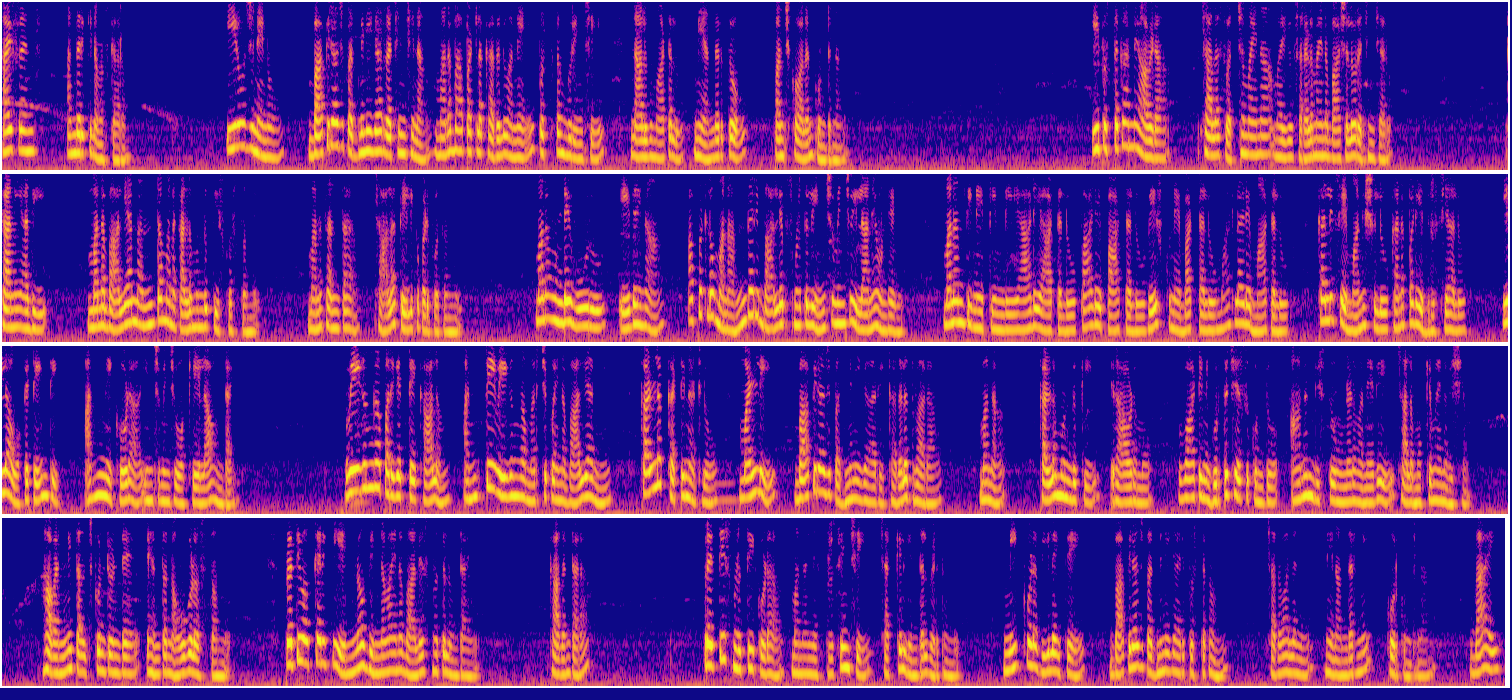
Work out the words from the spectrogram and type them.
Hi friends అందరికీ నమస్కారం. ఈరోజు నేను బాపిరాజు పద్మిని గారు రచించిన మన బాపట్ల కథలు అనే పుస్తకం గురించి నాలుగు మాటలు మీ అందరితో పంచుకోవాలనుకుంటున్నాను. ఈ పుస్తకాన్ని ఆవిడ చాలా స్వచ్ఛమైన మరియు సరళమైన భాషలో రచించారు. కానీ అది మన బాల్యాన్నంతా మన కళ్ళ ముందుకు తీసుకొస్తుంది. మనసంతా చాలా తేలిక పడిపోతుంది మనం ఉండే ఊరు ఏదైనా అప్పట్లో మన అందరి బాల్యపు స్మృతులు ఇంచుమించు ఇలానే ఉండేవి. మనం తినే తిండి ఆడే ఆటలు పాడే పాటలు వేసుకునే బట్టలు మాట్లాడే మాటలు కలిసే మనుషులు కనపడే దృశ్యాలు. ఇలా ఒకటేంటి? అన్నీ కూడా ఇంచుమించు ఒకేలా ఉంటాయి. వేగంగా పరిగెత్తే కాలం అంతే వేగంగా మర్చిపోయిన బాల్యాన్ని కళ్ళకు కట్టినట్లు మళ్ళీ బాపిరాజు పద్మిని గారి కథల ద్వారా మన కళ్ళ ముందుకి రావడము వాటిని గుర్తు చేసుకుంటూ ఆనందిస్తూ ఉండడం అనేది చాలా ముఖ్యమైన విషయం. అవన్నీ తలుచుకుంటుంటే ఎంతో నవ్వు కూడా వస్తుంది. ప్రతి ఒక్కరికి ఎన్నో భిన్నమైన బాల్య స్మృతులు ఉంటాయి. కాదంటారా? ప్రతి స్మృతి కూడా మనల్ని స్పృశించి చక్కెలు గింతలు పెడుతుంది. మీకు కూడా వీలైతే బాపిరాజు పద్మిని గారి పుస్తకం చదవాలని నేను అందరినీ కోరుకుంటున్నాను. బాయ్!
